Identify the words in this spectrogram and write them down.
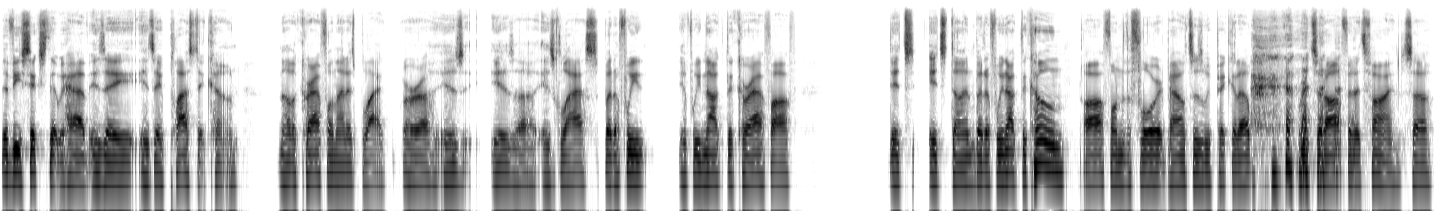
the V6 that we have is a is a plastic cone. Now the carafe on that is black or uh, is is uh, is glass. But if we if we knock the carafe off, it's it's done. But if we knock the cone off onto the floor, it bounces. We pick it up, rinse it off, and it's fine. So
